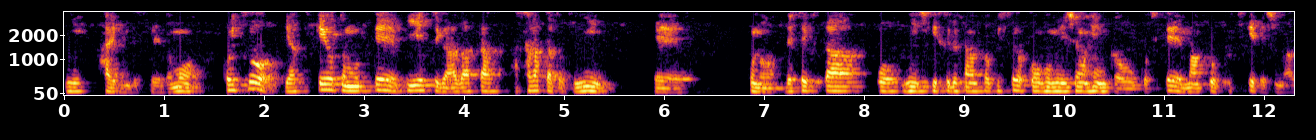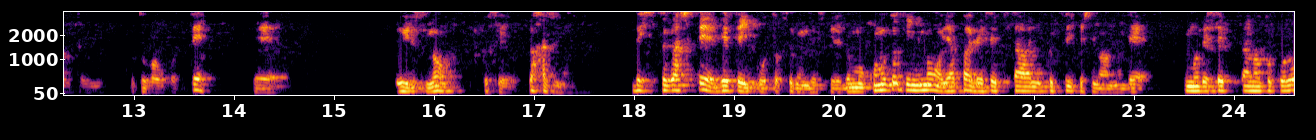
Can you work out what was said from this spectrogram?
に入るんですけれども、こいつをやっつけようと思って pH が上がった、下がった時に、えー、このレセプターを認識するタンパク質がコンフォメーション変化を起こして膜をくっつけてしまうということが起こって、えー、ウイルスの複製が始まる。で、出芽して出ていこうとするんですけれども、この時にもやっぱりレセプターにくっついてしまうので、このレセプターのところ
